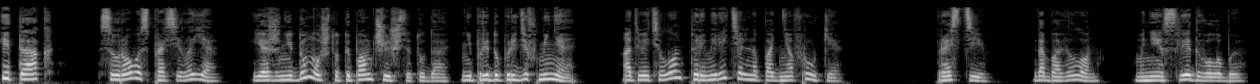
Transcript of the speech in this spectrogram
«Итак?» — сурово спросила я. «Я же не думал, что ты помчишься туда, не предупредив меня», — ответил он, примирительно подняв руки. «Прости», — добавил он, — «мне следовало бы».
